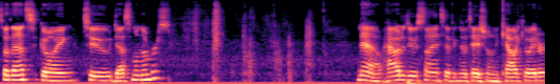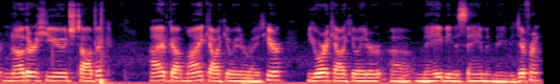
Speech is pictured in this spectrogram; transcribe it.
So that's going to decimal numbers. Now, how to do scientific notation on a calculator, another huge topic. I've got my calculator right here. Your calculator uh, may be the same, it may be different.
